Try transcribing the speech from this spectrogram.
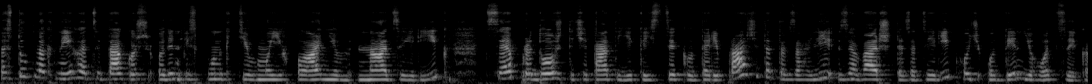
Наступна книга це також один із пунктів моїх планів на цей рік. Це продовжити читати якийсь цикл Террі Пратчета та взагалі завершити за цей рік хоч один його цикл.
